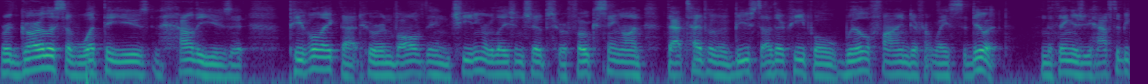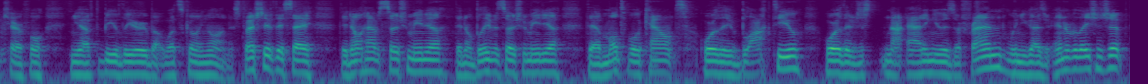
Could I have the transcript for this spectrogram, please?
Regardless of what they use and how they use it, people like that who are involved in cheating relationships, who are focusing on that type of abuse to other people, will find different ways to do it. And the thing is, you have to be careful and you have to be leery about what's going on, especially if they say they don't have social media, they don't believe in social media, they have multiple accounts, or they've blocked you, or they're just not adding you as a friend when you guys are in a relationship.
